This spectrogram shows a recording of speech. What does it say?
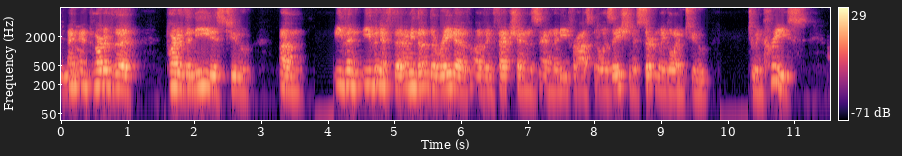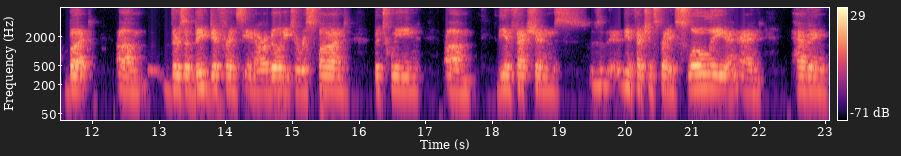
You know? and, and part of the part of the need is to um, even even if the I mean the, the rate of, of infections and the need for hospitalization is certainly going to to increase, but um, there's a big difference in our ability to respond between um, the infections, the infection spreading slowly and, and having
